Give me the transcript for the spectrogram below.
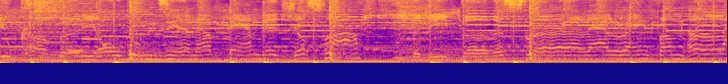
You covered your wounds in a bandage of sloth. The deeper the slur that rang from her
